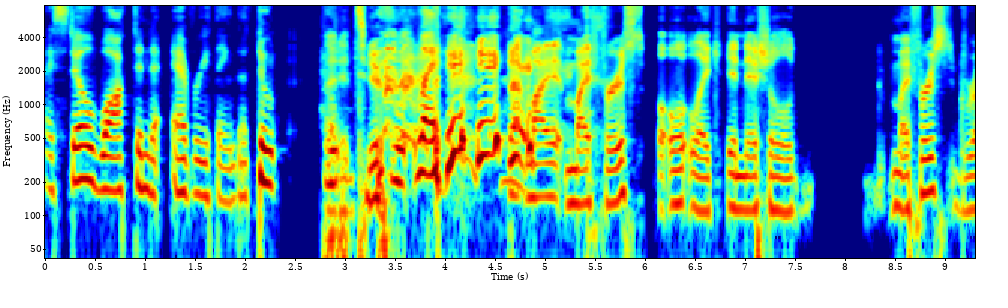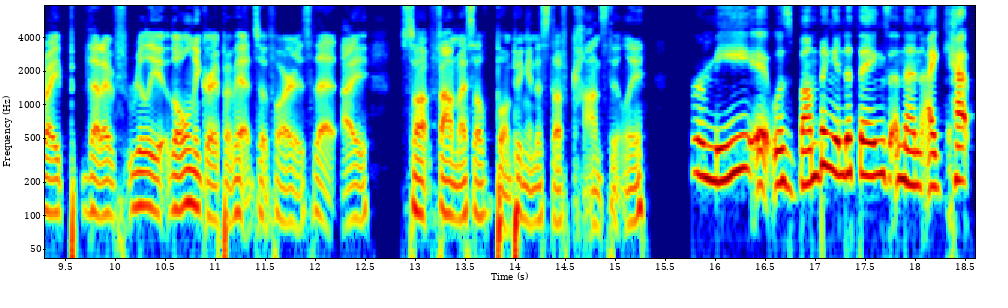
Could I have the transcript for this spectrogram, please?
I still walked into everything. The don't I did too. like that my my first uh, like initial my first gripe that I've really the only gripe I've had so far is that I saw found myself bumping into stuff constantly. For me, it was bumping into things, and then I kept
